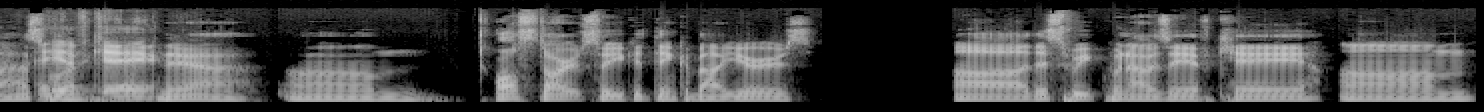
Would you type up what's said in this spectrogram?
the last one. AFK. Yeah. Um, I'll start so you could think about yours. Uh, this week when I was AFK, um,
